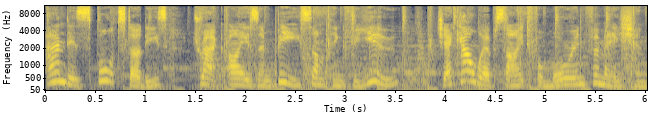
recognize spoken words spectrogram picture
And is sports Studies Track ISMB something for you? Check our website for more information.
